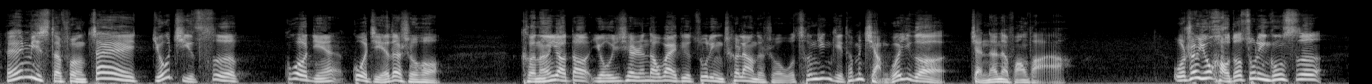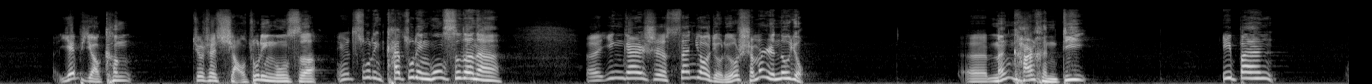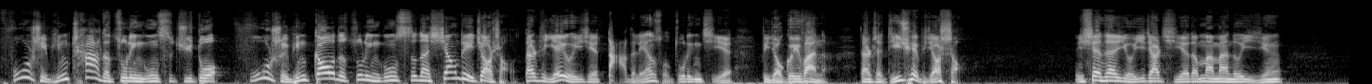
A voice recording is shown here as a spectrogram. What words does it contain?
哎，Mr. 凤，在有几次过年过节的时候，可能要到有一些人到外地租赁车辆的时候，我曾经给他们讲过一个简单的方法啊。我说有好多租赁公司也比较坑，就是小租赁公司，因为租赁开租赁公司的呢，呃，应该是三教九流，什么人都有。呃，门槛很低，一般服务水平差的租赁公司居多，服务水平高的租赁公司呢相对较少，但是也有一些大的连锁租赁企业比较规范的，但是的确比较少。你现在有一家企业的慢慢都已经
